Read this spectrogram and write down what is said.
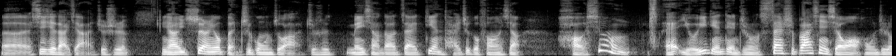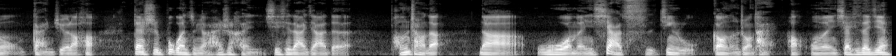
呃，谢谢大家。就是你想，虽然有本职工作啊，就是没想到在电台这个方向，好像哎有一点点这种三十八线小网红这种感觉了哈。但是不管怎么样，还是很谢谢大家的捧场的。那我们下次进入高能状态。好，我们下期再见。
